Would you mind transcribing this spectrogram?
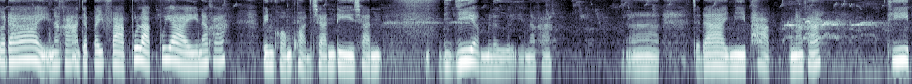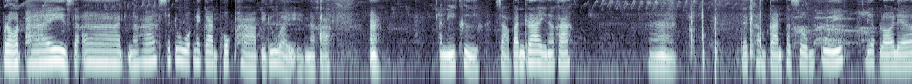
ก็ได้นะคะ อาจจะไปฝากผู้หลักผู้ใหญ่นะคะ เป็นของขวัญชั้นดีชั้นดีเยี่ยมเลยนะคะจะได้มีผักนะคะ ที่ปลอดภัยสะอาดนะคะ สะดวกในการพกพาไปด้วยนะคะอะ อันนี้คือสาวบ้านไร่นะคะอ่าได้ทำการผสมปุ๋ยเรียบร้อยแล้ว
